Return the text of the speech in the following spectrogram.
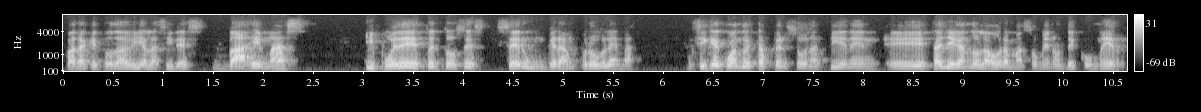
para que todavía la acidez baje más y puede esto entonces ser un gran problema. Así que cuando estas personas tienen, eh, está llegando la hora más o menos de comer,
